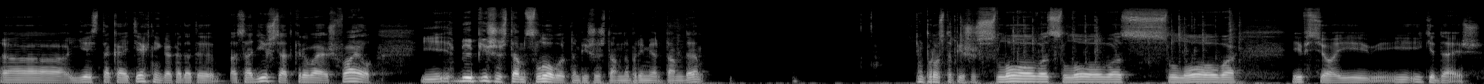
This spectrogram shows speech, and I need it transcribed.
э, есть такая техника, когда ты садишься, открываешь файл и пишешь там слово, там пишешь там, например, там, да, просто пишешь слово, слово, слово, и все, и, и, и кидаешь.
